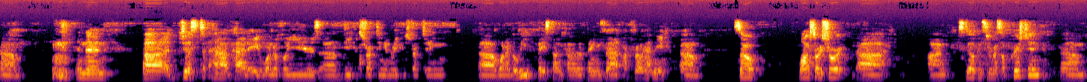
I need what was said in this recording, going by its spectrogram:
Um, and then uh, just have had eight wonderful years of deconstructing and reconstructing uh, what I believe based on kind of the things that are thrown at me. Um, so, long story short, uh, I still consider myself Christian, um,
